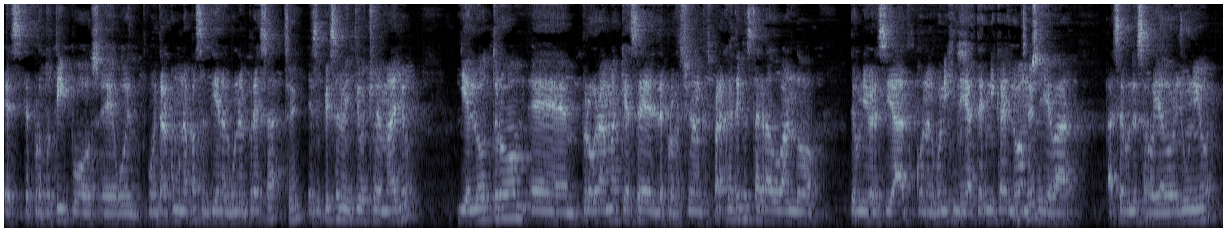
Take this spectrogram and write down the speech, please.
este, prototipos eh, o, entrar como una pasantía en alguna empresa. Sí. Ese empieza el 28 de mayo. Y el otro eh, programa que es el de profesional, que es para gente que está graduando de universidad con alguna ingeniería técnica y lo vamos a llevar a ser un desarrollador junior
